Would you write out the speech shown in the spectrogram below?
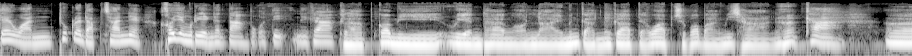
ไต้หวันทุกระดับชั้นเนี่ยเขายังเรียนกันตามปกตินะคะครับก็มีเรียนทางออนไลน์เหมือนกันนะครับ แต่ว่าเฉพาะบางวิชานะฮะค่ะเอ่อ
